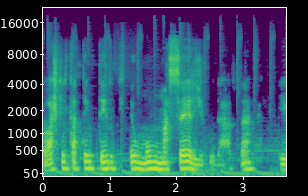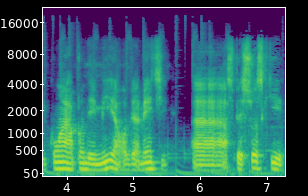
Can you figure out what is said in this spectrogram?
eu acho que a gente está tendo que ter uma série de cuidados, né? E com a pandemia, obviamente, ah, as pessoas que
